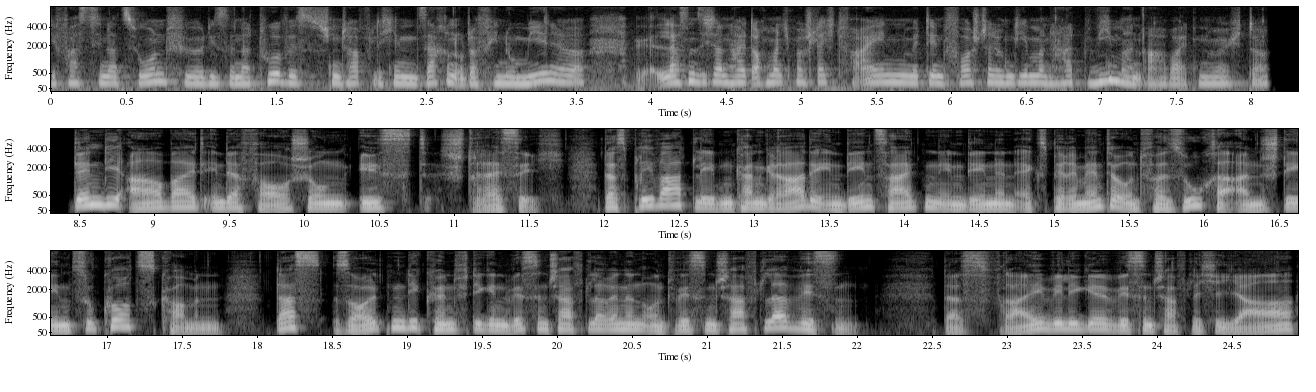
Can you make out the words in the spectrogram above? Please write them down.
die Faszination für diese naturwissenschaftlichen Sachen oder Phänomene lassen sich dann halt auch manchmal schlecht vereinen mit den Vorstellungen, die man hat, wie man arbeiten möchte. Denn die Arbeit in der Forschung ist stressig. Das Privatleben kann gerade in den Zeiten, in denen Experimente und Versuche anstehen, zu kurz kommen. Das sollten die künftigen Wissenschaftlerinnen und Wissenschaftler wissen. Das freiwillige wissenschaftliche Jahr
